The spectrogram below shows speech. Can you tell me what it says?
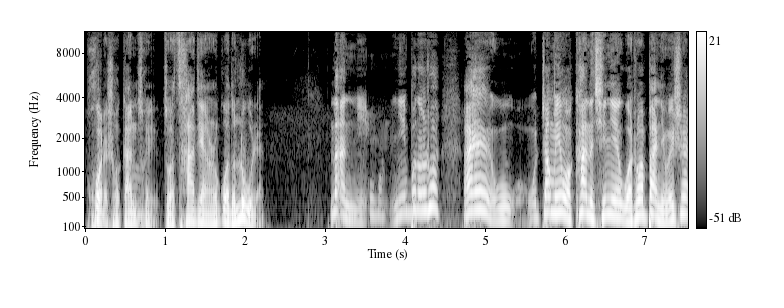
或者说干脆做擦肩而过的路人，那你你不能说，哎，我我张明，我看得起你，我说拜你为师，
